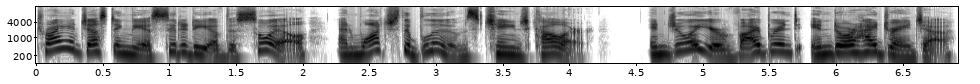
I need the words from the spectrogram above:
try adjusting the acidity of the soil and watch the blooms change color. Enjoy your vibrant indoor hydrangea.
